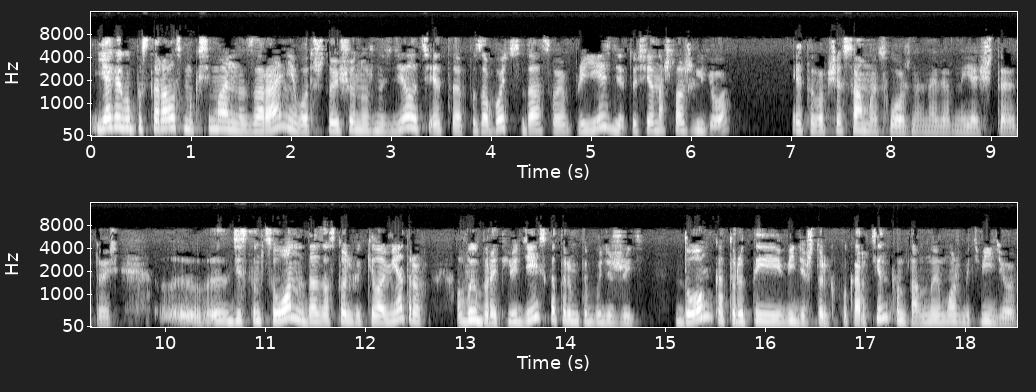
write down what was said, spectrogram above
Я как бы постаралась максимально заранее, вот что еще нужно сделать, это позаботиться, да, о своем приезде. То есть я нашла жилье, это вообще самое сложное, наверное, я считаю. То есть э, дистанционно, да, за столько километров выбрать людей, с которыми ты будешь жить, дом, который ты видишь только по картинкам, там, ну и, может быть, видео.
